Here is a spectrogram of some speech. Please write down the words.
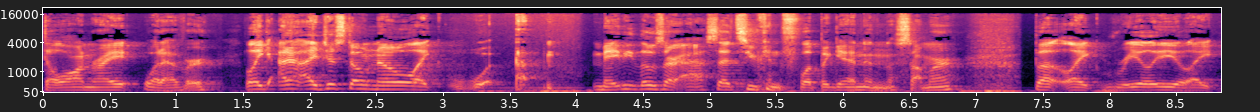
Delon Wright, whatever. Like I, I just don't know. Like wh- maybe those are assets you can flip again in the summer, but like really, like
